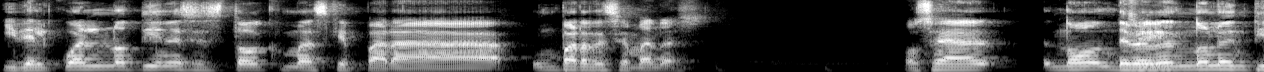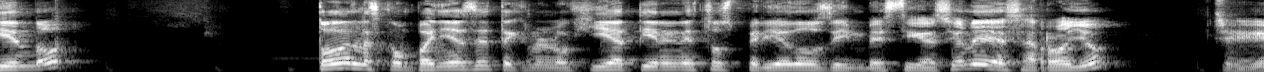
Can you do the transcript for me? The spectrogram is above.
y del cual no tienes stock más que para un par de semanas? O sea, no, de Sí. verdad no lo entiendo. Todas las compañías de tecnología tienen estos periodos de investigación y desarrollo sí.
